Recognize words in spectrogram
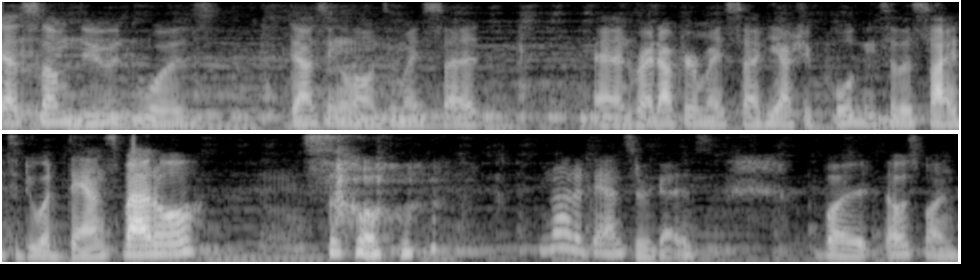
Yeah, some dude was dancing along to my set, and right after my set, he actually pulled me to the side to do a dance battle. So, I'm not a dancer, guys, but that was fun.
